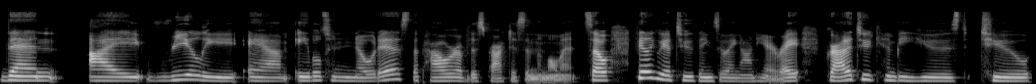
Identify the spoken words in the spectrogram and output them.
then I really am able to notice the power of this practice in the moment. So I feel like we have two things going on here, right? Gratitude can be used to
